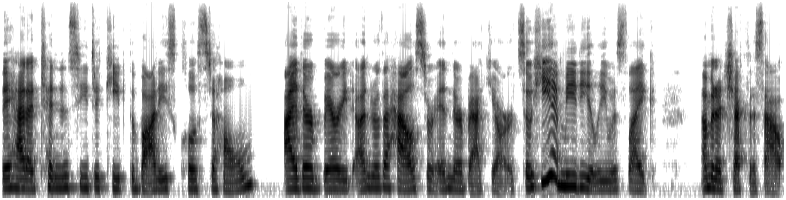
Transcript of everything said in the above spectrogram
they had a tendency to keep the bodies close to home, either buried under the house or in their backyard. So he immediately was like, I'm going to check this out.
